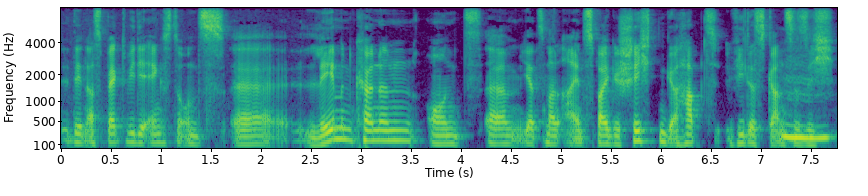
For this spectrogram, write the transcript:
den Aspekt, wie die Ängste uns äh, lähmen können und ähm, jetzt mal ein, zwei Geschichten gehabt, wie das Ganze mhm. sich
